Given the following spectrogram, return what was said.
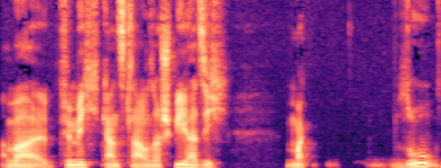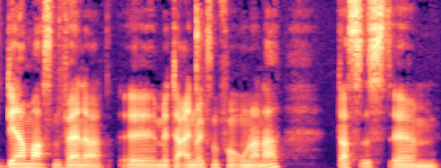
Aber für mich ganz klar, unser Spiel hat sich so dermaßen verändert äh, mit der Einwechslung von Onana. Das ist, ähm,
